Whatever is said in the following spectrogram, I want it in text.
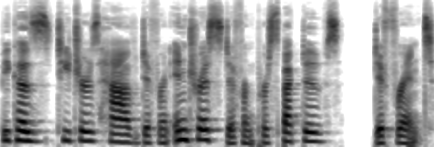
because teachers have different interests, different perspectives, different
